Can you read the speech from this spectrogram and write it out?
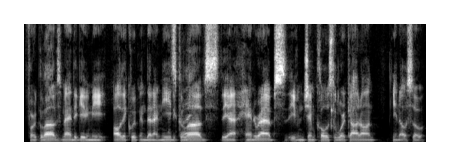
For gloves, man, they gave me all the equipment that I need. Gloves, yeah, hand wraps, even gym clothes to work out on. You know, so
